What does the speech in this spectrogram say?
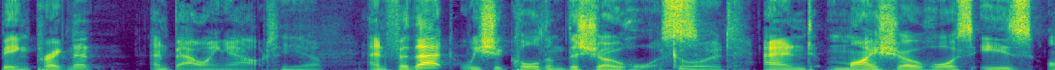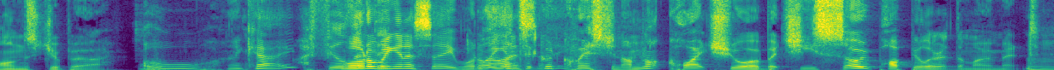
being pregnant and bowing out? Yeah. And for that, we should call them the show horse. Good. And my show horse is Ons Jabeur. Oh, okay. I feel What are we going to see? What are we well, going it's to a see? good question. I'm not quite sure, but she's so popular at the moment. Mm-hmm.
